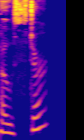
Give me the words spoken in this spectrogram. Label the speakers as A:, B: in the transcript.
A: toaster,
